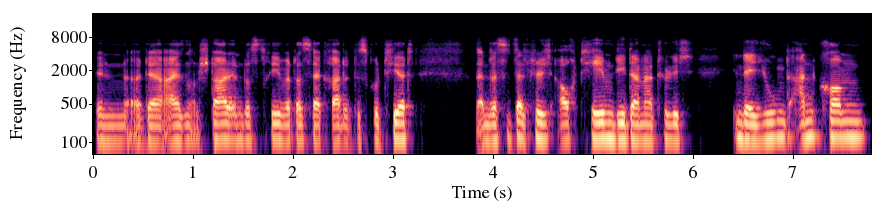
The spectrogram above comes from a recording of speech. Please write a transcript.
in äh, der Eisen- und Stahlindustrie wird das ja gerade diskutiert. Das sind natürlich auch Themen, die dann natürlich in der Jugend ankommen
